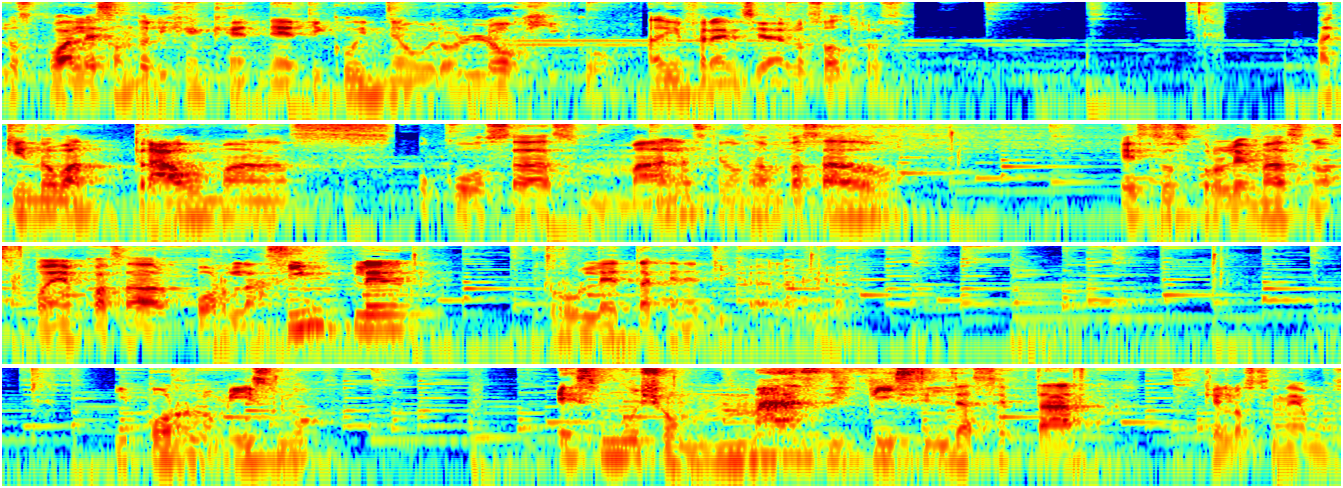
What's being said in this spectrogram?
los cuales son de origen genético y neurológico, a diferencia de los otros. Aquí no van traumas o cosas malas que nos han pasado. Estos problemas nos pueden pasar por la simple ruleta genética de la vida. Y por lo mismo, es mucho más difícil de aceptar que los tenemos.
